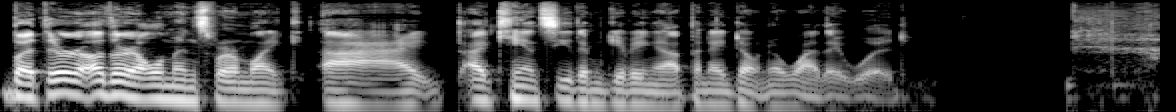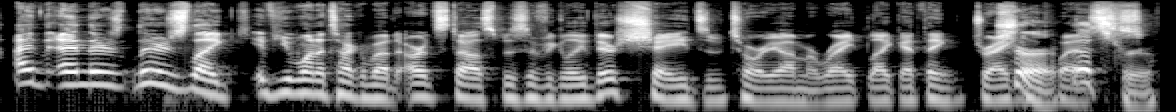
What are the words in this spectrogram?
but there are other elements where i'm like ah, i i can't see them giving up and i don't know why they would I, and there's there's like if you want to talk about art style specifically, there's shades of Toriyama, right? Like I think Dragon sure Quest that's true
